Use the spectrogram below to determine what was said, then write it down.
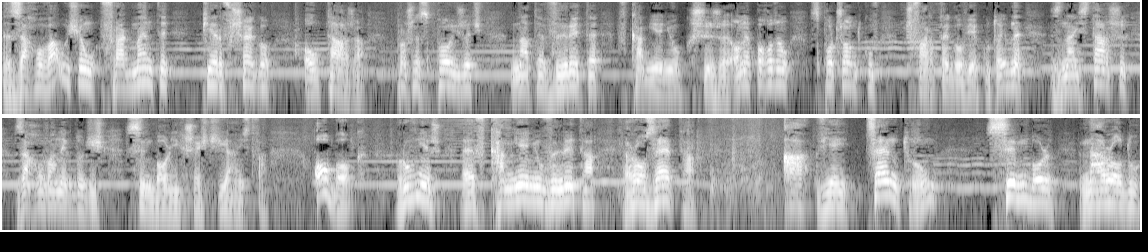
zachowały się fragmenty pierwszego ołtarza. Proszę spojrzeć na te wyryte w kamieniu krzyże. One pochodzą z początków IV wieku. To jedne z najstarszych zachowanych do dziś symboli chrześcijaństwa. Obok również e, w kamieniu wyryta rozeta, a w jej centrum symbol narodu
